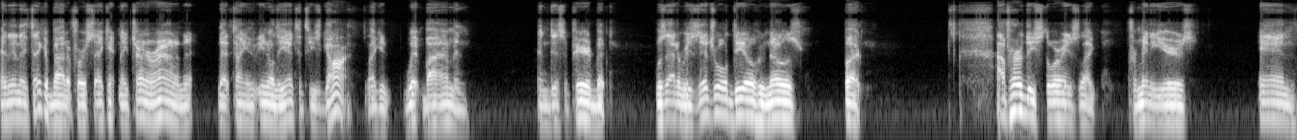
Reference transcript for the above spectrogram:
And then they think about it for a second and they turn around and it, that thing, you know, the entity's gone. Like it went by them and, and disappeared. But was that a residual deal? Who knows? But I've heard these stories like for many years, and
